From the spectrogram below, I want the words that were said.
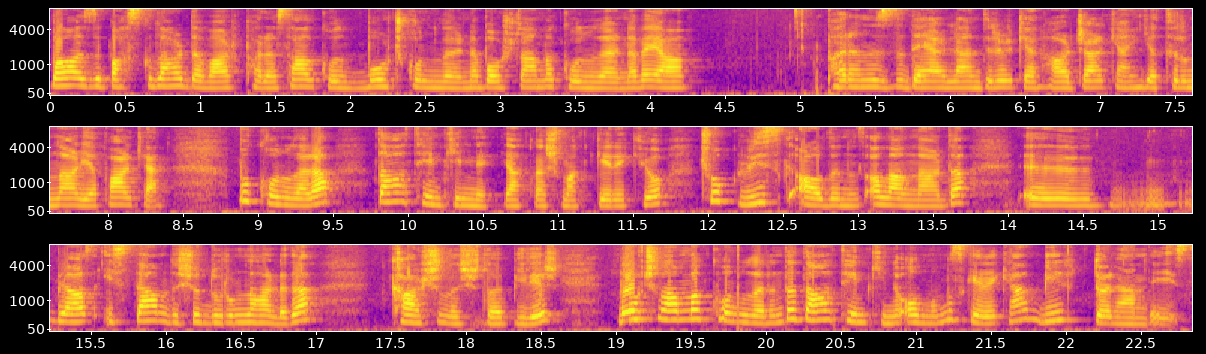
bazı baskılar da var. Parasal konu borç konularına borçlanma konularına veya paranızı değerlendirirken harcarken yatırımlar yaparken bu konulara daha temkinli yaklaşmak gerekiyor. Çok risk aldığınız alanlarda e, biraz İslam dışı durumlarla da karşılaşılabilir. Borçlanma konularında daha temkinli olmamız gereken bir dönemdeyiz.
